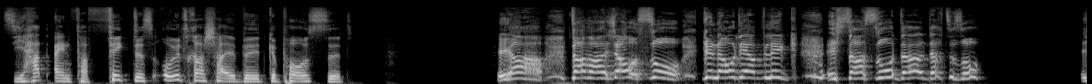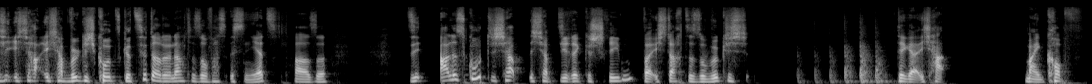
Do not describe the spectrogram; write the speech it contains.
Sie hat ein verficktes Ultraschallbild gepostet. Ja, da war ich auch so. Genau der Blick. Ich saß so da und dachte so. Ich, ich, ich habe wirklich kurz gezittert und dachte so, was ist denn jetzt, Hase? Sie, alles gut, ich habe ich hab direkt geschrieben, weil ich dachte so wirklich, Digga, ich hab, mein Kopf,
